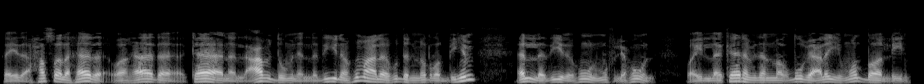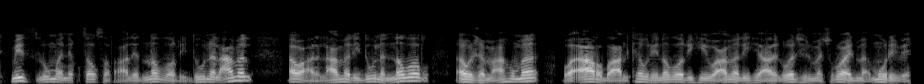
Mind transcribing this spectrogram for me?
فإذا حصل هذا وهذا كان العبد من الذين هم على هدى من ربهم الذين هم المفلحون. وإلا كان من المغضوب عليهم والضالين مثل من اقتصر على النظر دون العمل أو على العمل دون النظر أو جمعهما وأعرض عن كون نظره وعمله على الوجه المشروع المأمور به.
